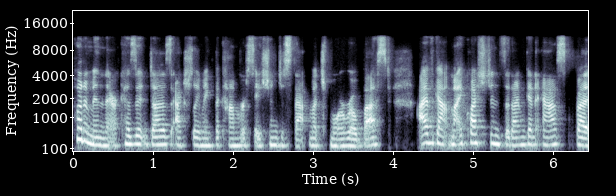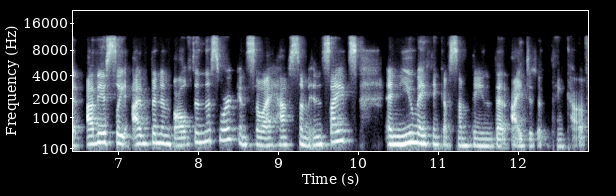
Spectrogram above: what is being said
put them in there because it does actually make the conversation just that much more robust. I've got my questions that I'm going to ask, but obviously I've been involved in this work and so I have some insights and you may think of something that I didn't think of.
